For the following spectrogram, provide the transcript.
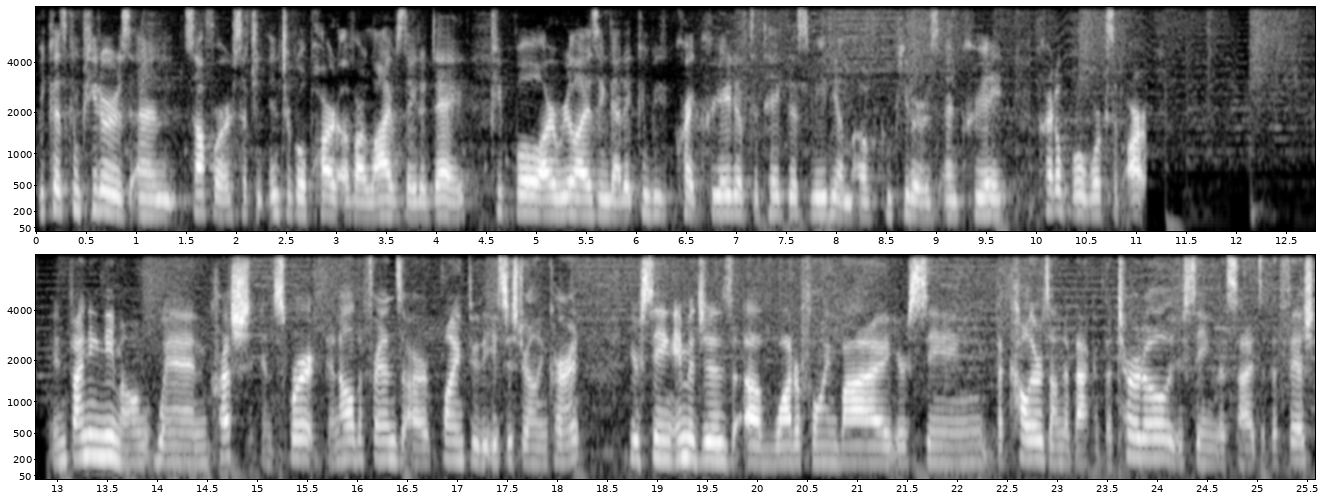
Because computers and software are such an integral part of our lives day to day, people are realizing that it can be quite creative to take this medium of computers and create incredible works of art. In Finding Nemo, when Crush and Squirt and all the friends are flying through the East Australian Current, you're seeing images of water flowing by, you're seeing the colors on the back of the turtle, you're seeing the sides of the fish.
